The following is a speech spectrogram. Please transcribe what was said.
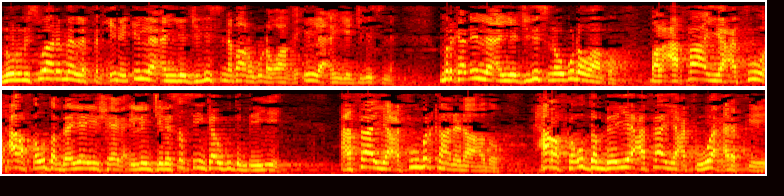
nuunu niswaana maan la fadxinayn ilaa an yejlisna baan ugu dhawaaqay ilaa an yejlisna markaan ilaa an yejlisna ugu dhawaaqo bal cafaa yacfuu xarafka u dambeeya ii sheega ilan jelese siinkaa ugu dambeeye cafaa yacfuu markaan idhaahdo xarafka u dambeeye cafaa yacfuu waa xarafkee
